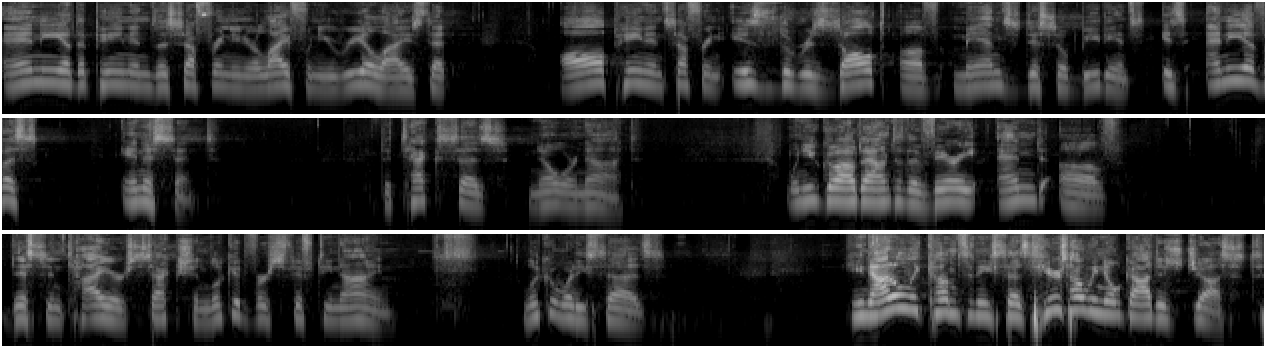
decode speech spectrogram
any of the pain and the suffering in your life when you realize that all pain and suffering is the result of man's disobedience? Is any of us innocent? The text says, no, we're not. When you go down to the very end of this entire section, look at verse 59. Look at what he says. He not only comes and he says, Here's how we know God is just,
